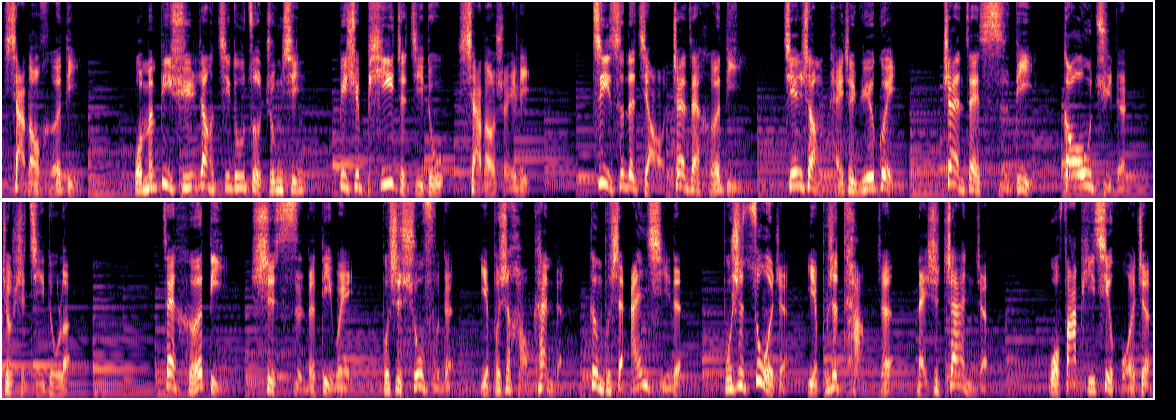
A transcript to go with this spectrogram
下到河底。我们必须让基督做中心，必须披着基督下到水里。祭司的脚站在河底，肩上抬着约柜，站在死地高举的就是基督了。在河底是死的地位，不是舒服的，也不是好看的，更不是安息的，不是坐着，也不是躺着，乃是站着。我发脾气活着，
